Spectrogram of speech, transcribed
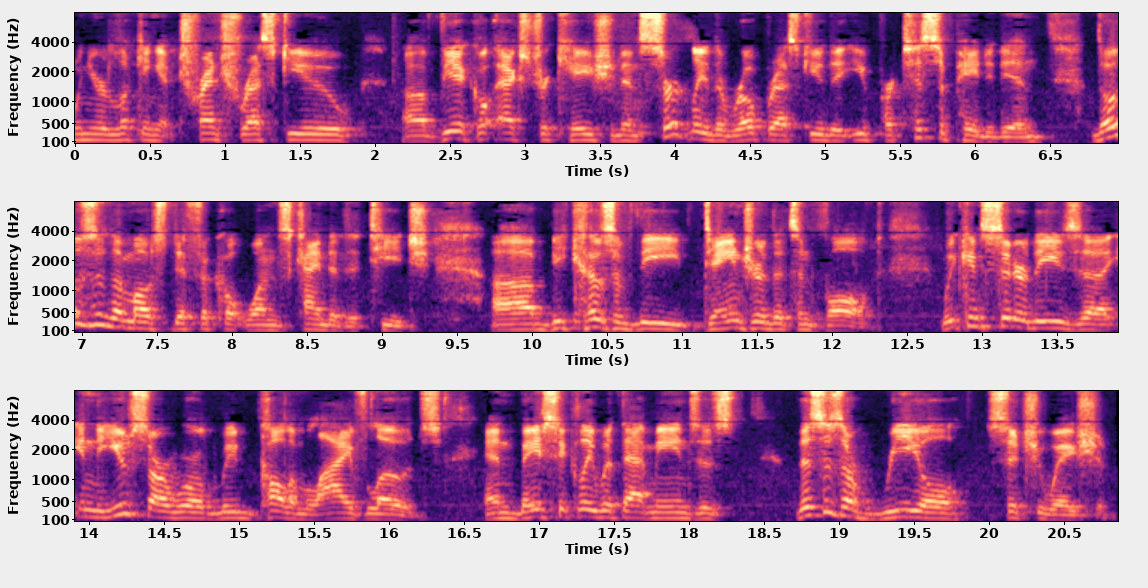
when you're looking at trench rescue, uh, vehicle extrication, and certainly the rope rescue that you participated in. Those are the most difficult ones, kind of, to teach uh, because of the danger that's involved. We consider these uh, in the USAR world, we call them live loads. And basically, what that means is this is a real situation.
